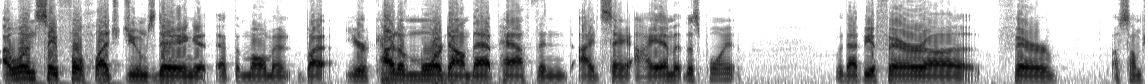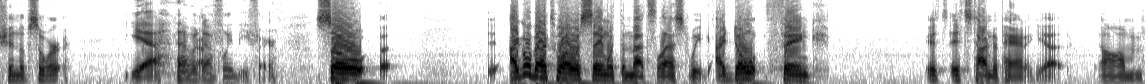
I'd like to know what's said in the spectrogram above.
I wouldn't say full fledged doomsdaying it at the moment, but you're kind of more down that path than I'd say I am at this point. Would that be a fair uh, fair assumption of sort? Yeah, that okay. would definitely be fair. So uh, I go back to what I was saying with the Mets last week. I don't think it's it's time to panic yet. Um,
